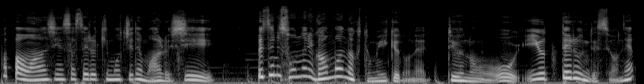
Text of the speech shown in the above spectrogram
パパを安心させる気持ちでもあるし、別にそんなに頑張んなくてもいいけどねっていうのを言ってるんですよね。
